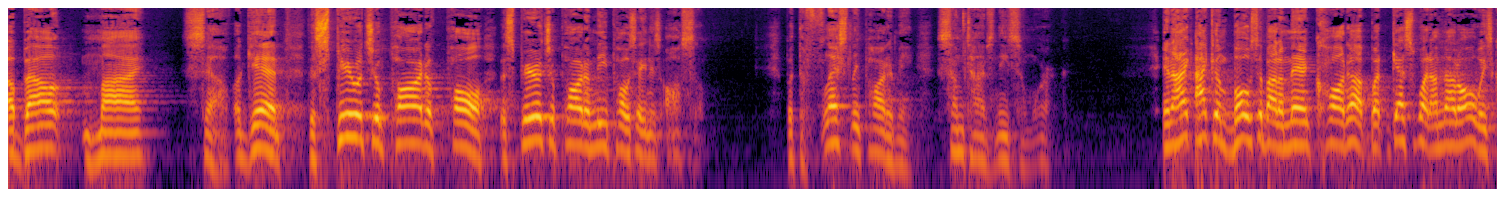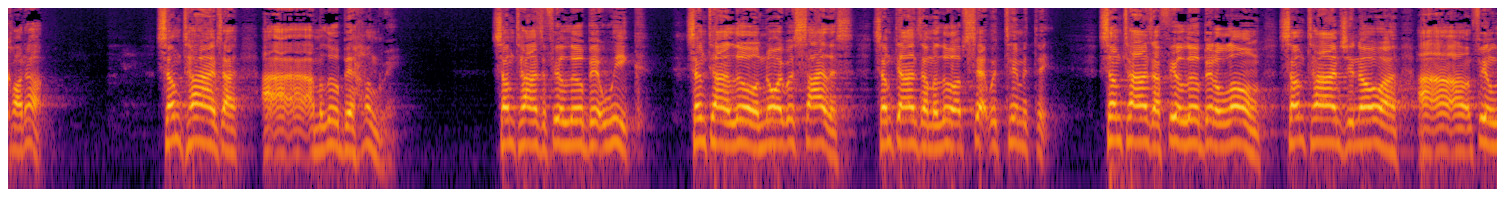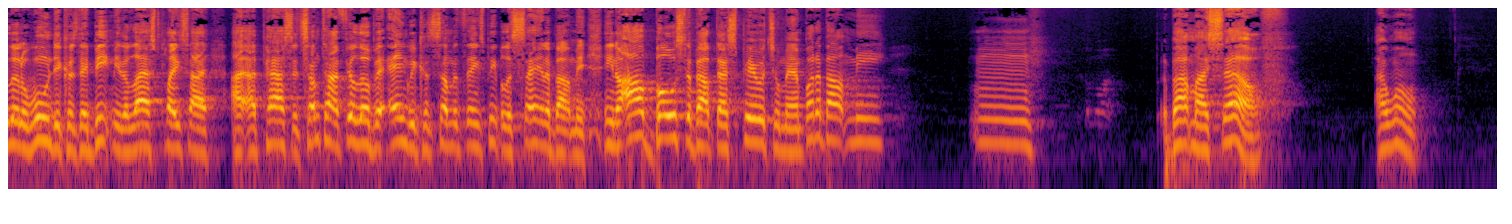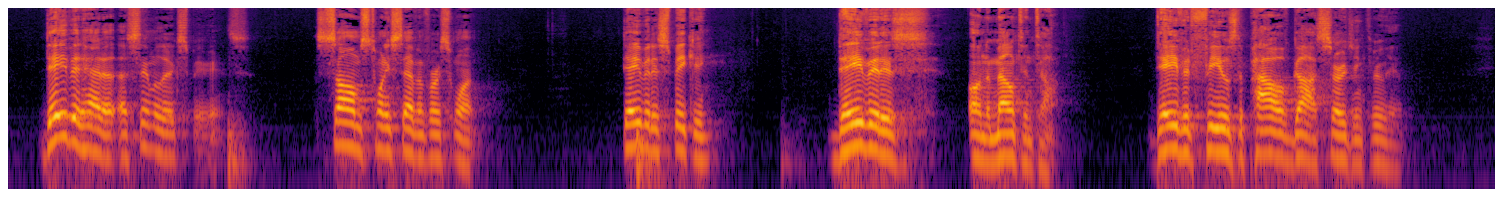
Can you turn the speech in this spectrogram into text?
about myself. Again, the spiritual part of Paul, the spiritual part of me, Paul saying, is awesome. But the fleshly part of me sometimes needs some work. And I, I can boast about a man caught up, but guess what? I'm not always caught up. Sometimes I, I, I'm a little bit hungry. Sometimes I feel a little bit weak. Sometimes a little annoyed with Silas. Sometimes I'm a little upset with Timothy. Sometimes I feel a little bit alone. Sometimes, you know, I, I, am feeling a little wounded because they beat me the last place I, I, I passed it. Sometimes I feel a little bit angry because some of the things people are saying about me. You know, I'll boast about that spiritual man, but about me, mm, about myself, I won't. David had a, a similar experience. Psalms 27, verse 1. David is speaking. David is on the mountaintop. David feels the power of God surging through him.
